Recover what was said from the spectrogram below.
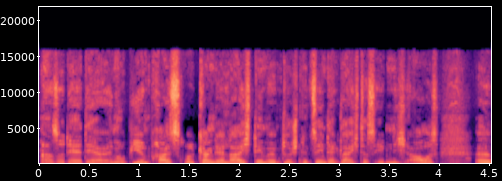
also der, der Immobilienpreisrückgang, der leicht, den wir im Durchschnitt sehen, der gleicht das eben nicht aus, äh,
